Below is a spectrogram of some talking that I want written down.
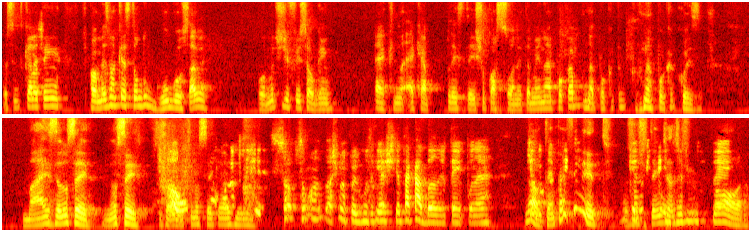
Eu sinto que ela tem, tipo, a mesma questão do Google, sabe? Pô, é muito difícil alguém. É que, é que a PlayStation com a Sony também não é pouca, não é pouca, não é pouca coisa. Mas eu não sei, não sei. Sinceramente, não sei quem vai vir. Só, só uma, acho uma pergunta que acho que já tá acabando o tempo, né? Não, o tempo é infinito. A que gente tem, a gente tem uma hora.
